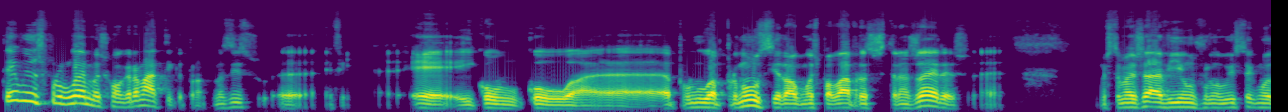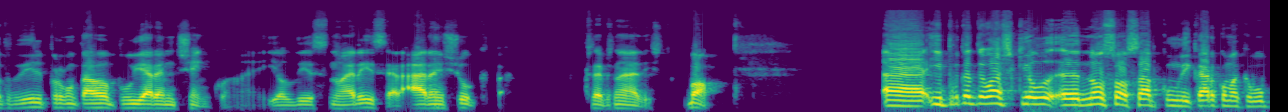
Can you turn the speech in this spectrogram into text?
Tem uns problemas com a gramática, pronto, mas isso, enfim, é, e com, com a, a, pronúncia de algumas palavras estrangeiras, mas também já havia um jornalista que no outro dia lhe perguntava pelo Yaremchenko, é? e ele disse, não era isso, era Aranchuk, pá. Percebes nada disto? Bom, uh, e portanto eu acho que ele uh, não só sabe comunicar, como acabou,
